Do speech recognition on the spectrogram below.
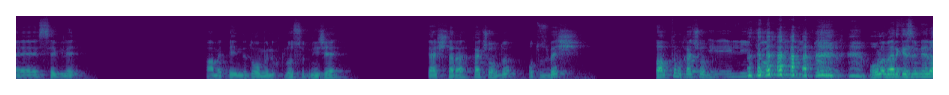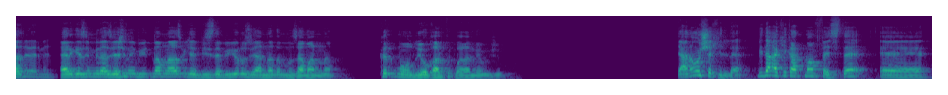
Ee, sevgili Ahmet Bey'in de doğum günü kutlu olsun. Nice yaşlara. Kaç oldu? 35? 36 mı? Kaç oldu? E, 52 oldu. 52 oldu. Oğlum herkesin senin biraz belanı vermesin. herkesin biraz yaşını büyütmem lazım ki biz de büyüyoruz ya anladın mı zamanla. 40 mı oldu? Yok artık falan diyormuşum. Yani o şekilde. Bir dahaki Katman Fest'te eee,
